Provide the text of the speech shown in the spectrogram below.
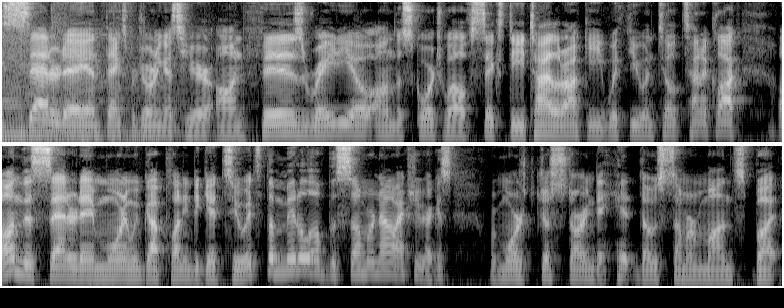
Saturday, and thanks for joining us here on Fizz Radio on the Score 1260. Tyler Rocky with you until 10 o'clock on this Saturday morning. We've got plenty to get to. It's the middle of the summer now. Actually, I guess we're more just starting to hit those summer months, but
